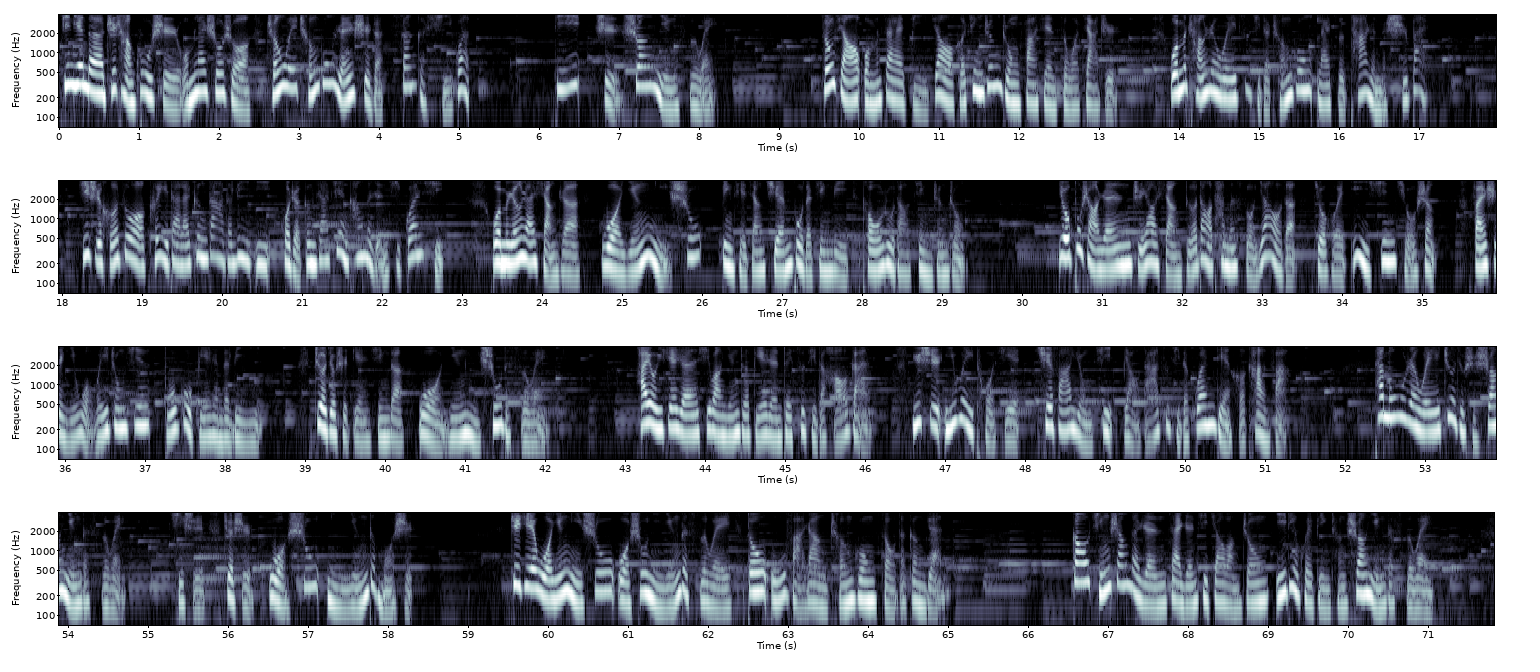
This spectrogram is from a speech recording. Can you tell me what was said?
今天的职场故事，我们来说说成为成功人士的三个习惯。第一是双赢思维。从小我们在比较和竞争中发现自我价值，我们常认为自己的成功来自他人的失败。即使合作可以带来更大的利益或者更加健康的人际关系，我们仍然想着我赢你输，并且将全部的精力投入到竞争中。有不少人，只要想得到他们所要的，就会一心求胜，凡事以我为中心，不顾别人的利益，这就是典型的“我赢你输”的思维。还有一些人希望赢得别人对自己的好感，于是一味妥协，缺乏勇气表达自己的观点和看法。他们误认为这就是双赢的思维，其实这是我输你赢的模式。这些我赢你输，我输你赢的思维都无法让成功走得更远。高情商的人在人际交往中一定会秉承双赢的思维，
